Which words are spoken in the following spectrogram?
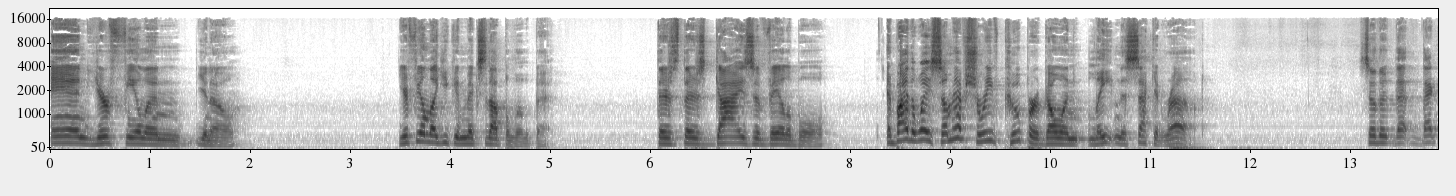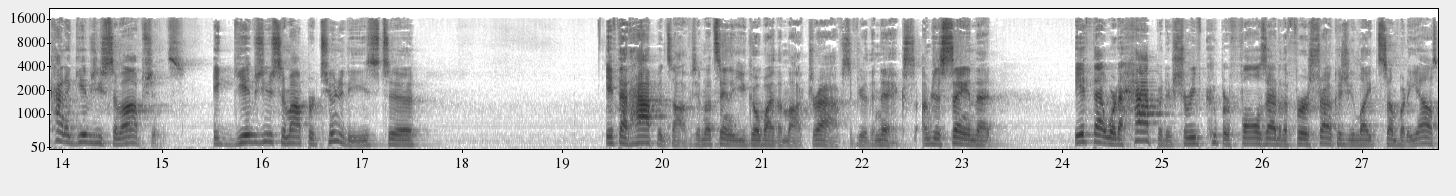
and you're feeling, you know, you're feeling like you can mix it up a little bit. There's there's guys available. And by the way, some have Sharife Cooper going late in the second round. So that that, that kind of gives you some options. It gives you some opportunities to if that happens, obviously. I'm not saying that you go by the mock drafts if you're the Knicks. I'm just saying that if that were to happen, if Sharife Cooper falls out of the first round because you liked somebody else,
